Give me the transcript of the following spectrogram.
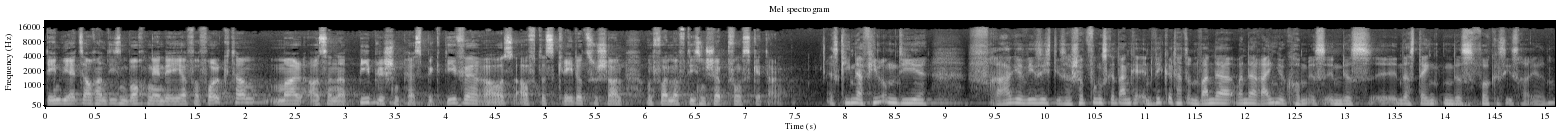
den wir jetzt auch an diesem Wochenende eher verfolgt haben, mal aus einer biblischen Perspektive heraus auf das Credo zu schauen und vor allem auf diesen Schöpfungsgedanken. Es ging da viel um die Frage, wie sich dieser Schöpfungsgedanke entwickelt hat und wann der, wann der reingekommen ist in das, in das Denken des Volkes Israel. Ne?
